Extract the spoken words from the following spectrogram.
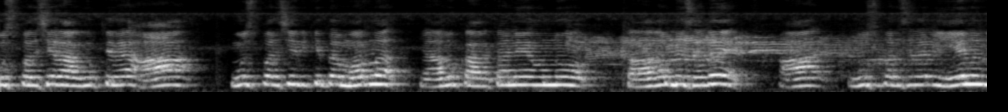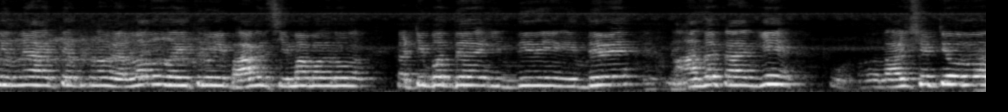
ಊಸ್ ಪರಿಶೀಲ ಆಗುತ್ತಿದೆ. ಆ ಊಸ್ ಪರಿಶೀಲಕ್ಕಿಂತ ಮೊದಲು ಯಾವುದು ಕಾರ್ಖಾನೆಯನ್ನು ಪ್ರಾರಂಭಿಸದೆ ಆ ಊಸ್ ಪರಿಸರದಲ್ಲಿ ಏನು ನಿರ್ಣಯ ಆಗುತ್ತೆ ಅಂತ ನಾವು ಎಲ್ಲರೂ ರೈತರು ಈ ಭಾಗದ ಸೀಮಾ ಭಾಗದವರು ಕಟಿಬದ್ಧ ಇದ್ದಿ, ಇದ್ದೇವೆ. ಅದಕ್ಕಾಗಿ ರಾಜಶೆಟ್ಟಿಯವರು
